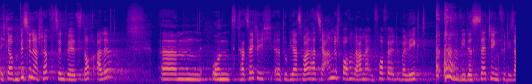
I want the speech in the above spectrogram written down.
ich glaube, ein bisschen erschöpft sind wir jetzt doch alle. Ähm, und tatsächlich, äh, Tobias Wall hat es ja angesprochen, wir haben ja im Vorfeld überlegt, wie das Setting für diese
